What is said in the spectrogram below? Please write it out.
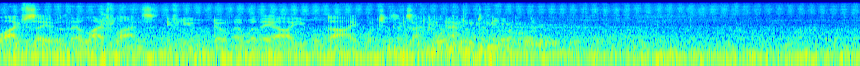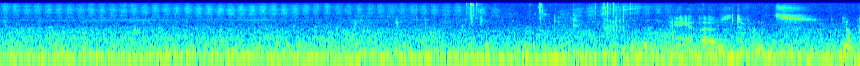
lifesavers, they're lifelines. If you don't know where they are, you will die, which is exactly what happened to me. Any of those difference? Nope.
